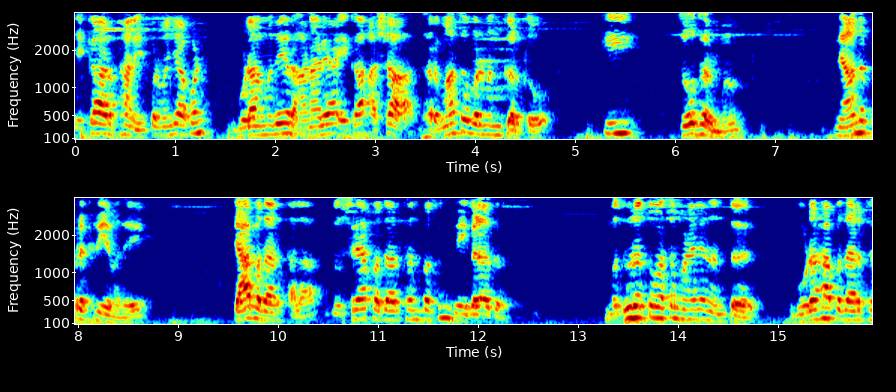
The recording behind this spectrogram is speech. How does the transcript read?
एका अर्थाने पण म्हणजे आपण गुडामध्ये राहणाऱ्या एका अशा धर्माचं वर्णन करतो की जो धर्म ज्ञान प्रक्रियेमध्ये त्या पदार्थाला दुसऱ्या पदार्थांपासून वेगळा करतो. मधुरत्व असं म्हणाल्यानंतर गुड हा पदार्थ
